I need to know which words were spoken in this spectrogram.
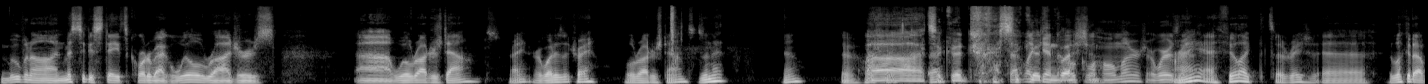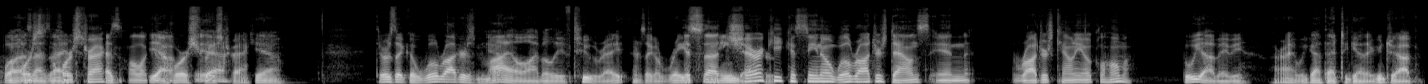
Moving on. Mississippi State's quarterback Will Rogers. Uh, Will Rogers Downs, right? Or what is it, Trey? Will Rogers Downs, isn't it? No. Ah, uh, that's a good. That's that like in question. Oklahoma or, where is right? that? I feel like it's a race. Uh, look it up. While horse, as, as horse track. As, yeah, horse yeah. race track. Yeah. There was like a Will Rogers Mile, yeah. I believe, too. Right? There's like a race. It's uh, Cherokee after. Casino, Will Rogers Downs in Rogers County, Oklahoma. Booyah, baby! All right, we got that together. Good job.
